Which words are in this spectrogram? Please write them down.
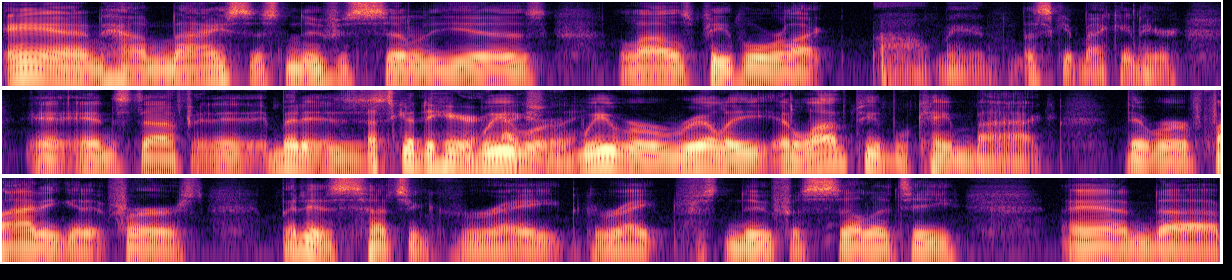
and how nice this new facility is. A lot of those people were like, "Oh man, let's get back in here," and, and stuff. And it, but it is That's good to hear, We actually. were we were really, and a lot of people came back that were fighting it at first, but it is such a great, great new facility, and uh,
